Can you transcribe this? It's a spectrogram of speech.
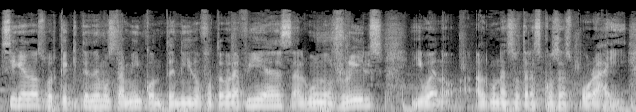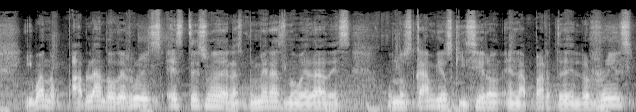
Síguenos porque aquí tenemos también contenido, fotografías, algunos reels y bueno, algunas otras cosas por ahí. Y bueno, hablando de reels, esta es una de las primeras novedades. Unos cambios que hicieron en la parte de los reels.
